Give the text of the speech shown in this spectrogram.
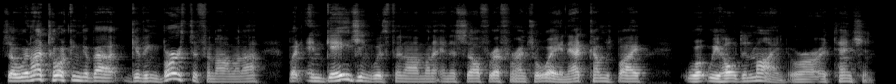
So we're not talking about giving birth to phenomena, but engaging with phenomena in a self-referential way, and that comes by what we hold in mind or our attention.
